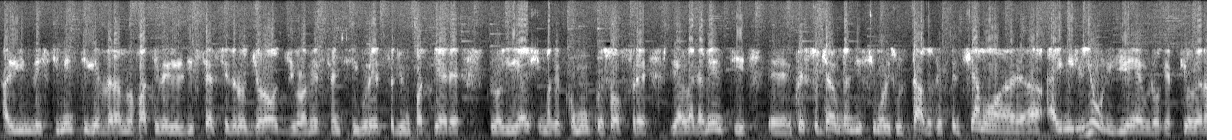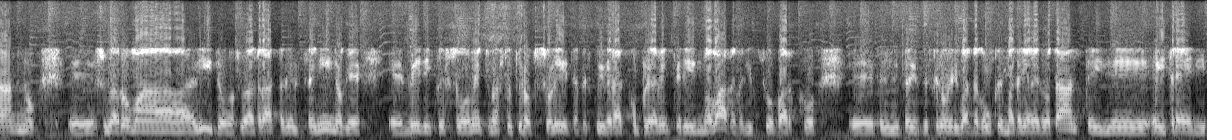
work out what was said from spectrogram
agli investimenti che verranno fatti per il dissesto idrogeologico, la messa in sicurezza di un quartiere, quello di Decima, che comunque soffre di allagamenti, eh, questo già è un grandissimo risultato. Se pensiamo a, a, ai milioni di euro che pioveranno eh, sulla Roma Lido, sulla tratta del Trenino, che eh, vede in questo momento una struttura obsoleta, per cui verrà completamente rinnovata per il suo parco, eh, per, per, per, quello che riguarda comunque il materiale rotante e, e, i treni,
